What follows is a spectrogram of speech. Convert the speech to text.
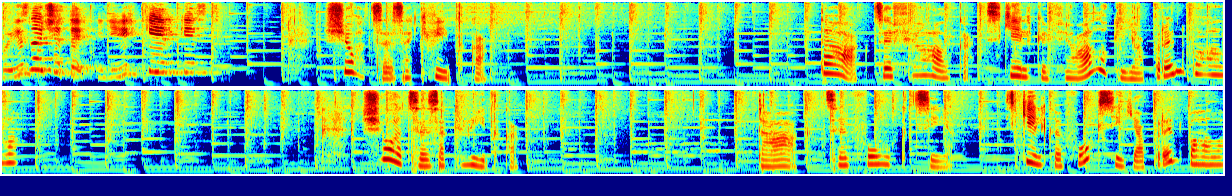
визначити їх кількість. Що це за квітка? Так, це фіалка. Скільки фіалок я придбала? Що це за квітка? Так, це фукція. Скільки фуксій я придбала?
